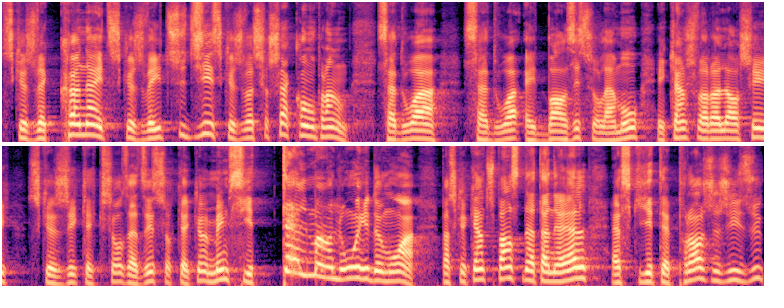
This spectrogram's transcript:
Ce que je vais connaître, ce que je vais étudier, ce que je vais chercher à comprendre, ça doit, ça doit être basé sur l'amour. Et quand je vais relâcher ce que j'ai quelque chose à dire sur quelqu'un, même s'il est tellement loin de moi, parce que quand tu penses Nathanaël, est-ce qu'il était proche de Jésus?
